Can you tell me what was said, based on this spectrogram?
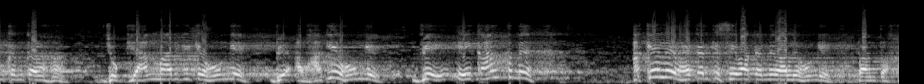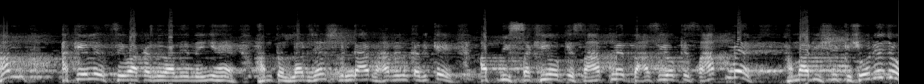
कंकण। जो ज्ञान मार्ग के होंगे, वे अभागे होंगे। वे एकांत में अकेले रह करके सेवा करने वाले होंगे, परंतु हम अकेले सेवा करने वाले नहीं हैं। हम तो लड़झर श्रृंगार धारण करके अपनी सखियों के साथ में, दासियों के साथ में, हमारी श्री किशोरी जो,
